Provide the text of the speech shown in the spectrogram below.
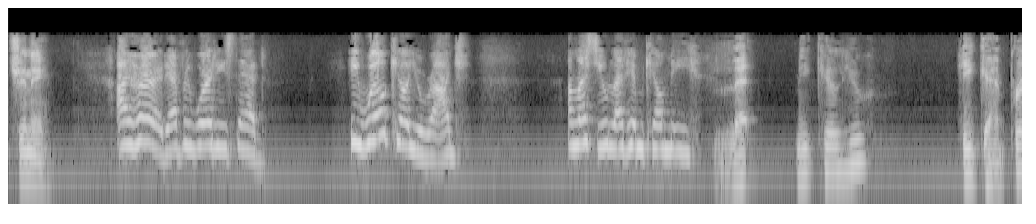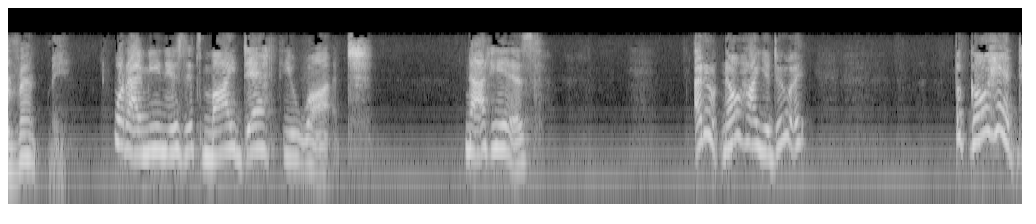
Ginny. I heard every word he said. He will kill you, Rodge. Unless you let him kill me. Let me kill you? He can't prevent me. What I mean is, it's my death you want, not his. I don't know how you do it, but go ahead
